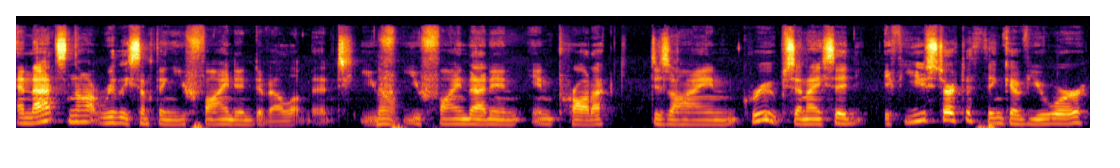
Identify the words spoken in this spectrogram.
and that's not really something you find in development. You no. you find that in in product design groups. And I said, if you start to think of your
